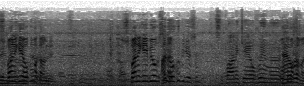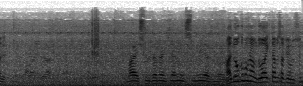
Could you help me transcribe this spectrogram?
Sübhaneke'yi oku bakalım bir. Sübhaneke'yi bir okusana. Hadi oku biliyorsun. Sübhaneke'yi okuyayım mı? Oku He, oku. bakalım hadi. Vay şurada ben kendi ismimi yazmayayım. Hadi oku bakalım. Dua kitabı satıyor musun?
